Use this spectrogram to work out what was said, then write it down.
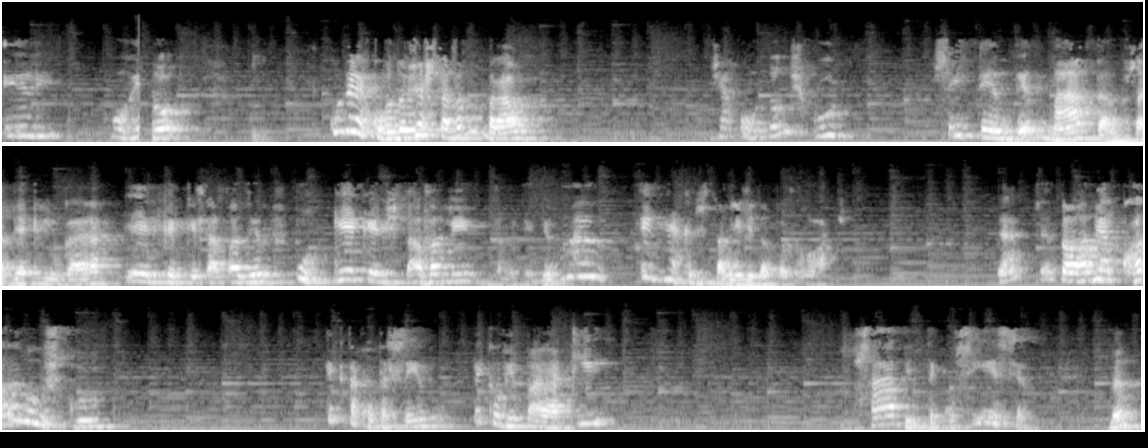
Ele morreu. Quando ele acordou, já estava no umbral. Já acordou no escuro. Sem entender nada. Não sabia que lugar era aquele, o que, que ele estava fazendo, por que, que ele estava ali. Não estava entendendo nada. Ele nem acreditava em vida após a morte. Né? Você dorme acorda no escuro. O que está acontecendo? Como é que eu vim parar aqui? Não sabe, não tem consciência. Né?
